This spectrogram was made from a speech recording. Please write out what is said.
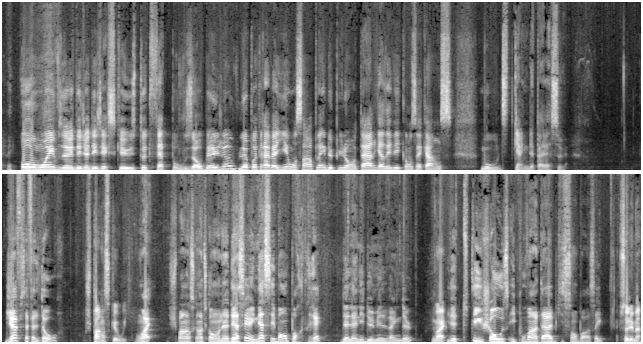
Au moins, vous avez déjà des excuses toutes faites pour vous autres. Ben, les gens ne voulaient pas travailler, on s'en plaint depuis longtemps, regardez les conséquences. Maudite gang de paresseux. Jeff, ça fait le tour? Je pense que oui. Ouais. Je pense qu'en tout cas, on a dressé un assez bon portrait de l'année 2022 Ouais, et de toutes les choses épouvantables qui se sont passées. absolument.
